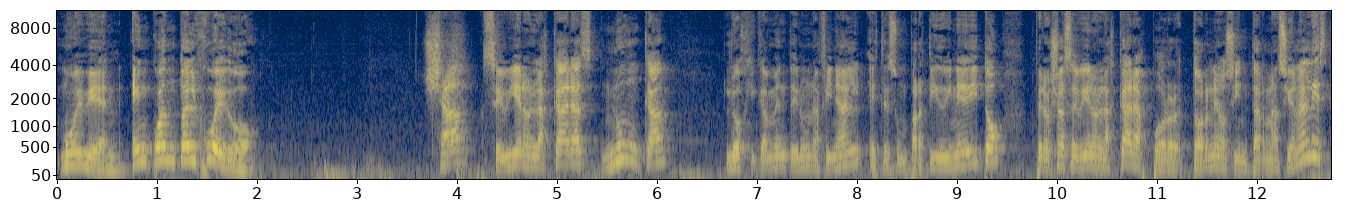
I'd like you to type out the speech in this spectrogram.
Muy bien. En cuanto al juego, ya se vieron las caras. Nunca, lógicamente, en una final. Este es un partido inédito. Pero ya se vieron las caras por torneos internacionales.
